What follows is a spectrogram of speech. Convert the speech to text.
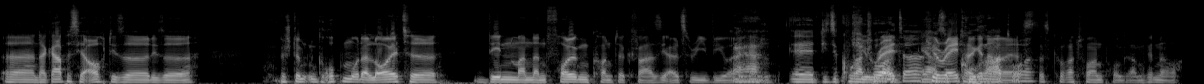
Äh, da gab es ja auch diese, diese bestimmten Gruppen oder Leute, denen man dann folgen konnte, quasi als Reviewer. Ah, äh, diese Kuratoren. Curator, ja, Curator also genau. Das, das Kuratorenprogramm, genau.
